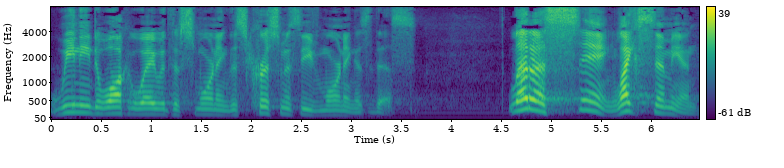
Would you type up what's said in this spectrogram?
we need to walk away with this morning, this Christmas Eve morning, is this. Let us sing like Simeon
